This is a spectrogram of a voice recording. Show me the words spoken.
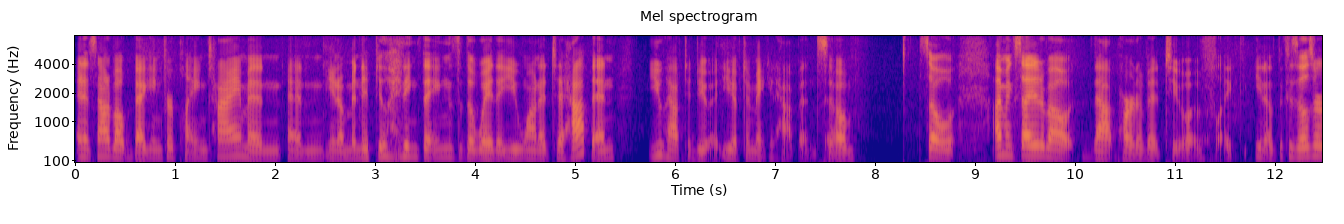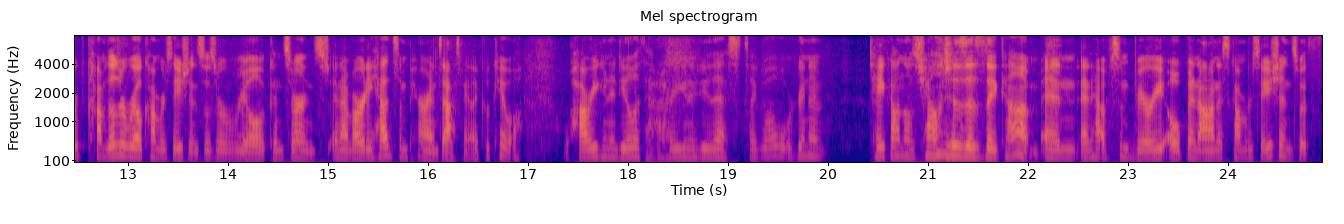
And it's not about begging for playing time and and you know manipulating things the way that you want it to happen. You have to do it. You have to make it happen. So. So I'm excited about that part of it too, of like you know, because those are com- those are real conversations, those are real concerns, and I've already had some parents ask me like, okay, well, how are you going to deal with that? How are you going to do this? It's like, well, we're going to take on those challenges as they come, and and have some very open, honest conversations with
